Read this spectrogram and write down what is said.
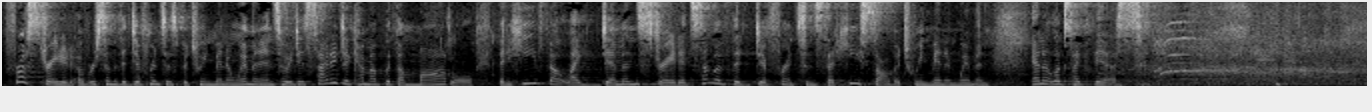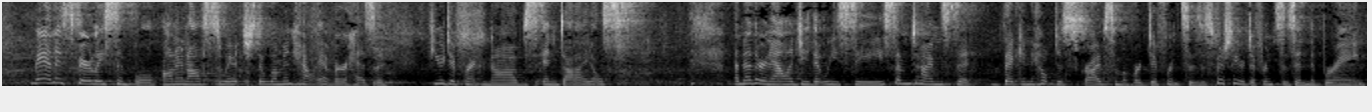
frustrated over some of the differences between men and women, and so he decided to come up with a model that he felt like demonstrated some of the differences that he saw between men and women. And it looks like this. Man is fairly simple, on and off switch. The woman, however, has a few different knobs and dials. Another analogy that we see sometimes that, that can help describe some of our differences, especially our differences in the brain,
